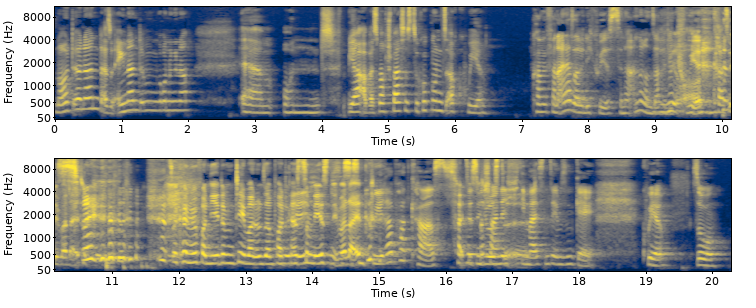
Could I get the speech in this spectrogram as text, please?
Nordirland, also England im Grunde genommen. Ähm, und ja, aber es macht Spaß, das zu gucken und es ist auch queer. Kommen wir von einer Sache, die queer ist, zu einer anderen Sache, die oh, queer ist. Krasse Überleitung. so können wir von jedem Thema in unserem Podcast Wirklich? zum nächsten überleiten. Das ist ein queerer Podcast. Falls ist wahrscheinlich, wusstet. die meisten Themen sind gay. Queer. So.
